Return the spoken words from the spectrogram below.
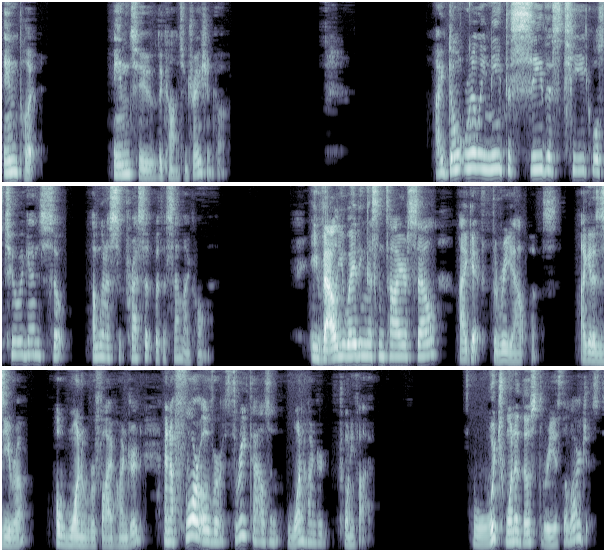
input into the concentration function. I don't really need to see this T equals 2 again, so I'm going to suppress it with a semicolon. Evaluating this entire cell, I get three outputs. I get a 0, a 1 over 500, and a 4 over 3,125. Which one of those three is the largest?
